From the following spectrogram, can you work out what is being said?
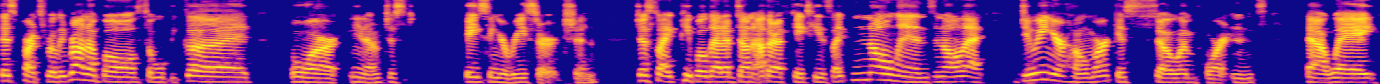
this part's really runnable, so we'll be good. Or, you know, just basing your research. And just like people that have done other FKTs like Nolan's and all that, doing your homework is so important. That way,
